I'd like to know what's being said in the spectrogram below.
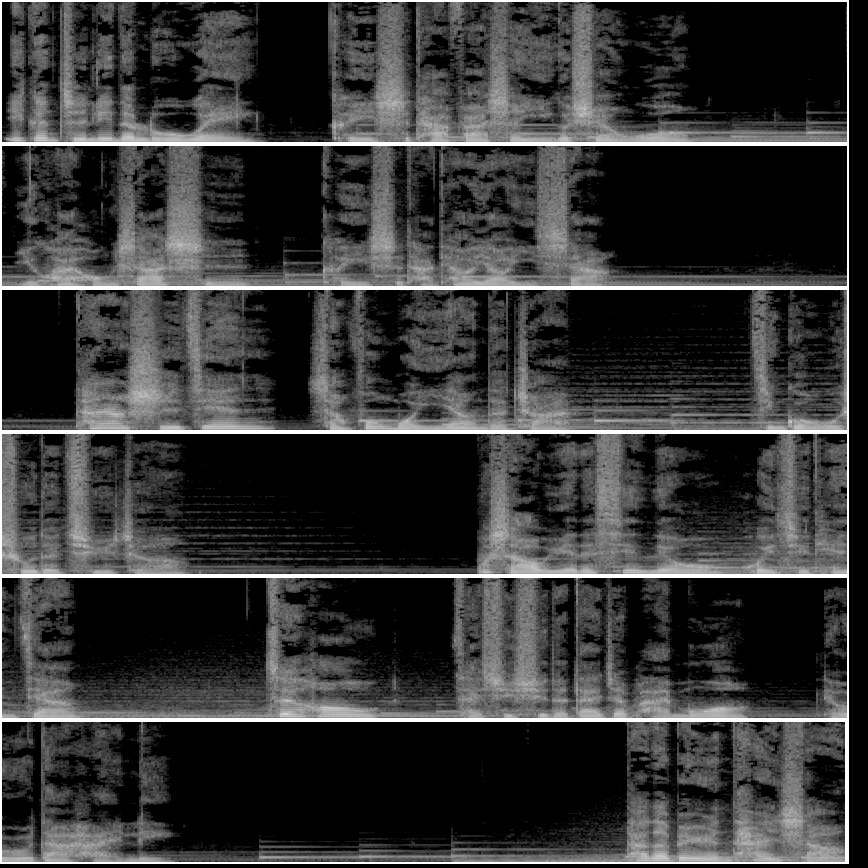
一根直立的芦苇可以使它发生一个漩涡，一块红砂石可以使它跳跃一下。它让时间像疯魔一样的转，经过无数的曲折，不少别的细流汇聚添加，最后才徐徐的带着白沫流入大海里。它的被人太赏，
